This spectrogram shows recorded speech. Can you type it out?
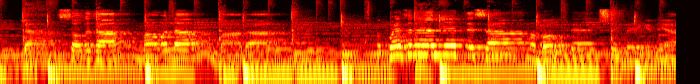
လူလာစောကစားမောင်အနာမာသာမကွဲစရမ်းမြေသစ္စာမမုန်းတဲ့ချစ်မဲ့ကြဗျာ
